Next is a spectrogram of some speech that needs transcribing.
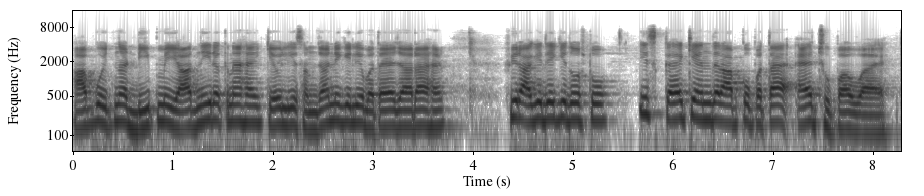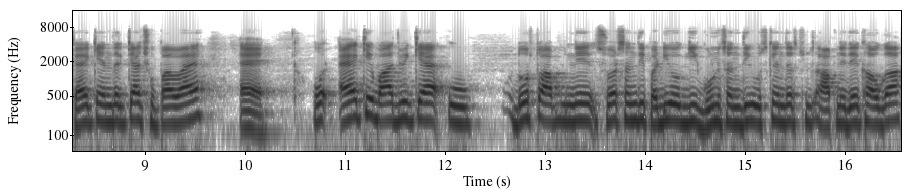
आपको इतना डीप में याद नहीं रखना है, केवल ये समझाने के लिए बताया जा रहा है। फिर आगे देखिए दोस्तों, इस कै के अंदर आपको पता है ए छुपा हुआ है। कै के अंदर क्या छुपा हुआ है? ए और ए के बाद में क्या है? ऊ। दोस्तों, आपने स्वर संधि पढ़ी होगी, गुण संधि, उसके अंदर आपने देखा होगा,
